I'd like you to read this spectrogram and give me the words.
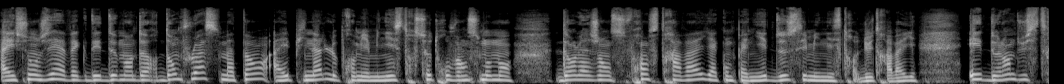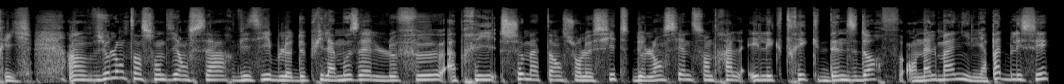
a échangé avec des demandeurs d'emploi ce matin à Épinal. Le Premier ministre se trouve en ce moment dans l'agence France Travail accompagné de ses ministres du Travail et de l'Industrie. Un violent incendie en Sarre visible depuis la Moselle. Le feu a pris ce matin sur le site de l'ancienne centrale électrique d'Ensdorf en Allemagne. Il n'y a pas de blessés.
